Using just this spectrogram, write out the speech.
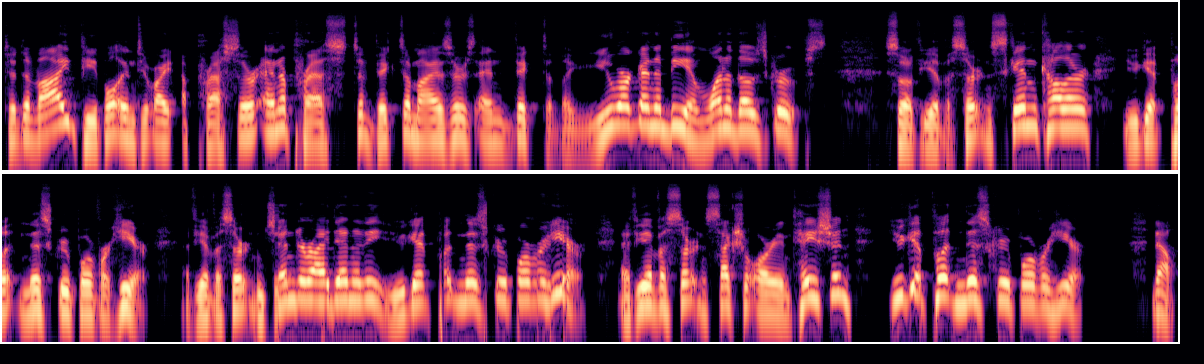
to divide people into right oppressor and oppressed, to victimizers and victim. Like you are going to be in one of those groups. So if you have a certain skin color, you get put in this group over here. If you have a certain gender identity, you get put in this group over here. If you have a certain sexual orientation, you get put in this group over here. Now,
